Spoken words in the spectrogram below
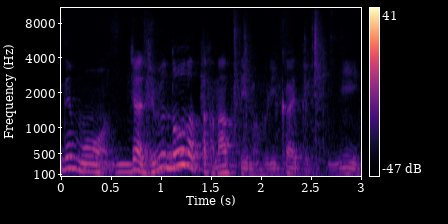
でもじゃあ自分どうだったかなって今振り返った時に、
